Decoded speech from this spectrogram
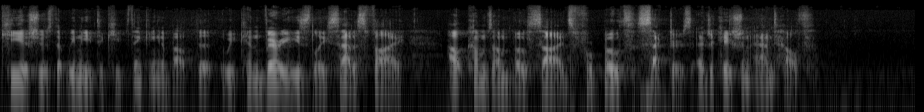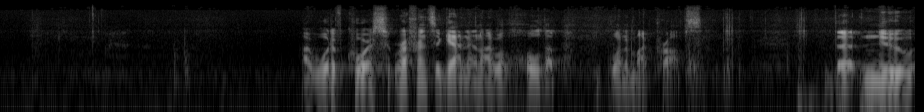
key issues that we need to keep thinking about that we can very easily satisfy outcomes on both sides for both sectors, education and health. I would, of course, reference again, and I will hold up one of my props. The new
